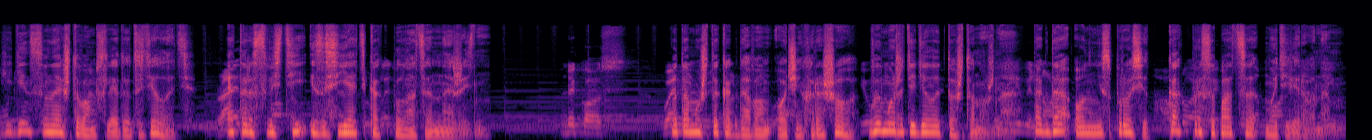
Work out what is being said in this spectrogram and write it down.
Единственное, что вам следует сделать, это расцвести и засиять как полноценная жизнь. Потому что когда вам очень хорошо, вы можете делать то, что нужно. Тогда он не спросит, как просыпаться мотивированным.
